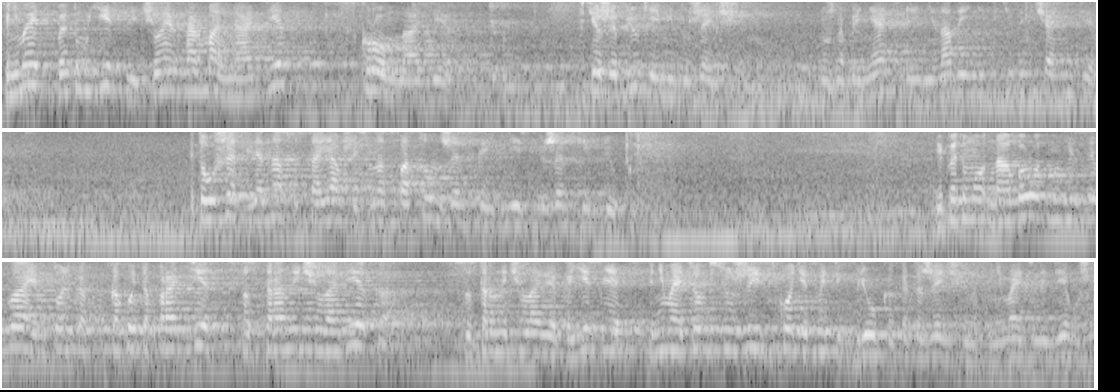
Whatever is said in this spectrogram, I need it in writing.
Понимаете, поэтому если человек нормально одет, скромно одет, в те же брюки, я имею в виду женщину, нужно принять, и не надо ей никакие замечания делать. Это уже для нас устоявшийся, у нас фасон женской есть женских брюк. И поэтому, наоборот, мы вызываем только какой-то протест со стороны человека, со стороны человека. Если, понимаете, он всю жизнь ходит в этих брюках, это женщина, понимаете, или девушка,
